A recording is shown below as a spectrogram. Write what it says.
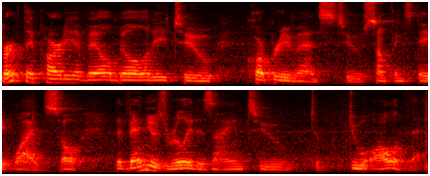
birthday party availability to corporate events to something statewide. So the venue is really designed to, to do all of that.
